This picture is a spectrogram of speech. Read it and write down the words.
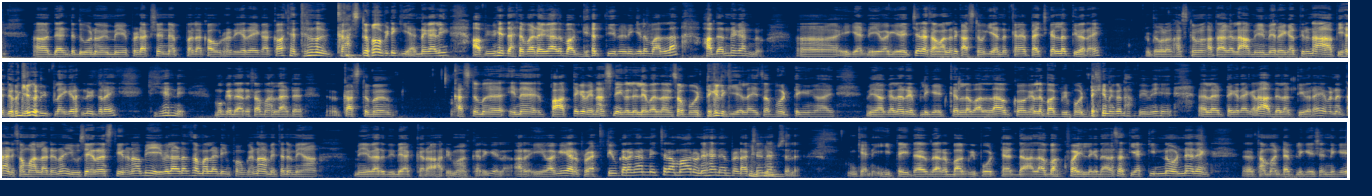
දැන්ට දුවනව මේ ප්‍රඩක්ෂන් ඇප්පල කවුරහරි රේකක්කව ඇතන කස්ටම අපිට කියන්න කලින් අපි මේ දට බඩගාල භග්‍යත් තියෙනන කියලා බල්ලා හදන්න ගන්න ඒගැන් ඒ වගේ වෙච්චර සමල්ලට කස්ටම කියන්නත් කළ පැච් කල්ලත් තිවරයි එතකොට කස්ටම කතා කලා මේ මේර එකත්තිරන අපි හැදෝ කියල රිප්ලයි කරන්න විතරයි තියෙන්නේ. මොක දර සමල්ලාට කස්ටම කස්ටම එන පාත්තක වෙනස් නෙකල ලෙවල්ලන් සපෝට්කට කියලායි සපෝට්ටකින් ආයි මෙයා කල රෙප්ලිකේට් කරල බල්ලා ඔක්කෝ කල බක් රිපෝට් කෙනකට අපි මේ ඇලට්ක දැකල හදලත් තිවර එවනතාන සමල්ලටන යුසේරස් තිරන අපි ඒවෙලාට සමල්ලට ඉන්ෆෝම් කන මෙතන මෙයා මේ වැරදි දෙයක් කර. හරිමක් කර කියලා. අර ඒවගේ අර ප්‍රක්ටව් කරගන්න එච්චර මාරු නැහැ දැන් ප්‍රඩක්ෂන් නැප්සල ගැන හිත හිත දර බක් රිපෝට් දාලා බක් ෆයිල්ලක දාලා සතියක් ඉන්න ඔන්න දැන්. තමන්ට ඇපලිකේෂන් එක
